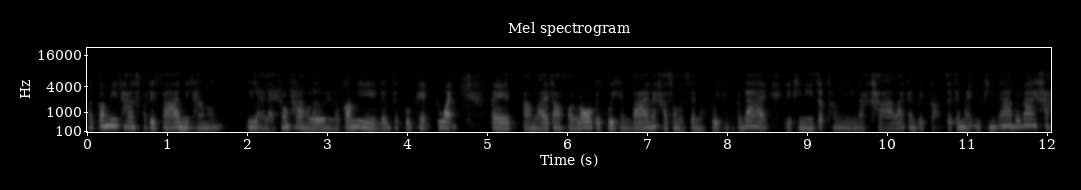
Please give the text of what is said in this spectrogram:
แล้วก็มีทาง Spotify มีทั้ง มีหลาย ๆ ช่องทางเลย แล้วก็มีเรื่อง Facebook page ด้วย ไปตามไลค์ตาม follow ไปคุยกันได้นะคะ ส่ง message มาคุยกันก็ได้ EP นี้จบเท่านี้นะคะ ลากันไปก่อน เจอกันใหม่ EP หน้า บ๊ายบายค่ะ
